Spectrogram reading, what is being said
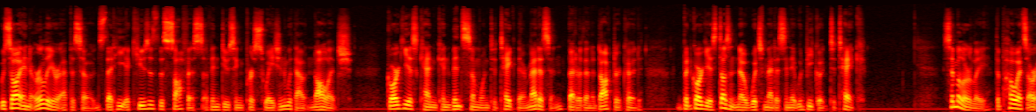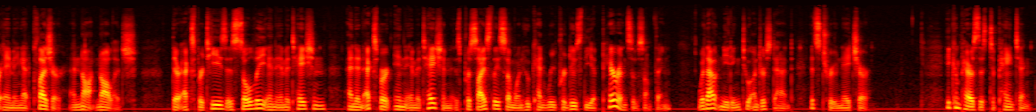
We saw in earlier episodes that he accuses the sophists of inducing persuasion without knowledge. Gorgias can convince someone to take their medicine better than a doctor could, but Gorgias doesn't know which medicine it would be good to take. Similarly, the poets are aiming at pleasure and not knowledge. Their expertise is solely in imitation, and an expert in imitation is precisely someone who can reproduce the appearance of something without needing to understand its true nature. He compares this to painting.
